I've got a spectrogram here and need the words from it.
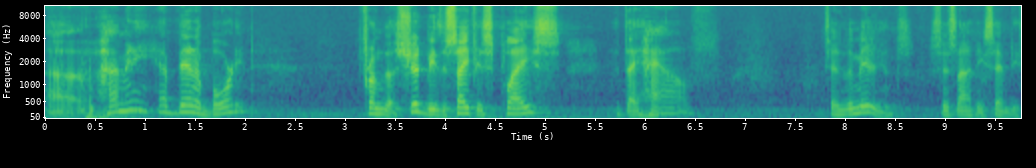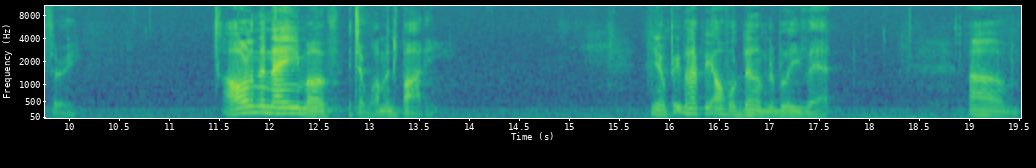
Uh, how many have been aborted from the should be the safest place that they have? It's in the millions since 1973. All in the name of it's a woman's body. You know, people have to be awful dumb to believe that. Um,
